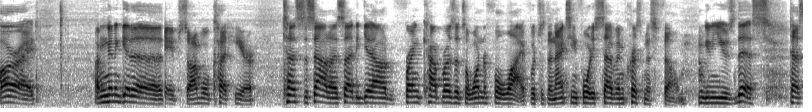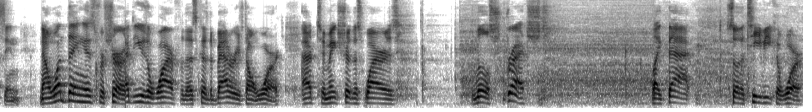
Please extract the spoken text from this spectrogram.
Alright. I'm gonna get a tape, so I will cut here. Test this out, I decided to get out Frank Capra's It's a Wonderful Life, which is the 1947 Christmas film. I'm gonna use this testing. Now one thing is for sure, I had to use a wire for this because the batteries don't work. I had to make sure this wire is a little stretched like that so the TV could work.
